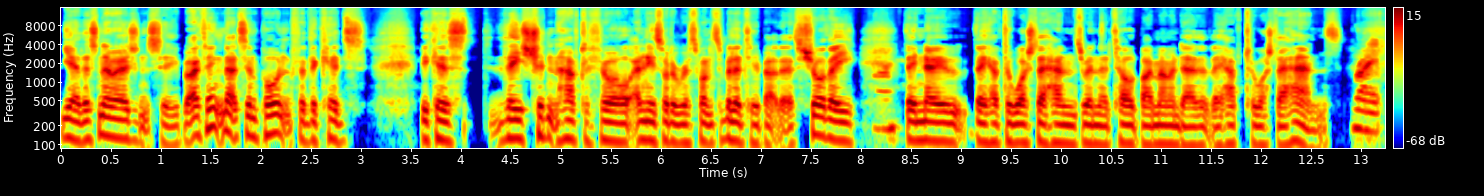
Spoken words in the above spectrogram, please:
Yeah, there's no urgency, but I think that's important for the kids because they shouldn't have to feel any sort of responsibility about this. Sure, they Sure. they know they have to wash their hands when they're told by mum and dad that they have to wash their hands, Right.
